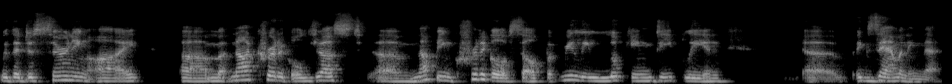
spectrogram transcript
with a discerning eye um, not critical, just um, not being critical of self, but really looking deeply and uh, examining that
